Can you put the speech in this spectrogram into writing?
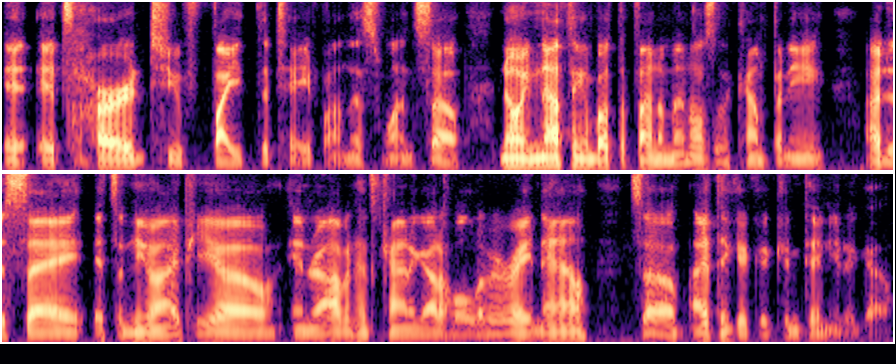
it, it's hard to fight the tape on this one. So knowing nothing about the fundamentals of the company, I just say it's a new IPO, and Robinhood's kind of got a hold of it right now. So I think it could continue to go.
